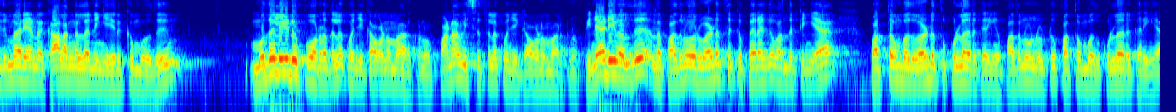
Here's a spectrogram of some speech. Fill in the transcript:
இது மாதிரியான காலங்களில் நீங்கள் இருக்கும்போது முதலீடு போடுறதுல கொஞ்சம் கவனமாக இருக்கணும். பண விஷயத்தில் கொஞ்சம் கவனமாக இருக்கணும். பின்னாடி வந்து அந்த பதினோரு வருடத்துக்கு பிறகு வந்துட்டீங்க. பத்தொன்பது வருடத்துக்குள்ளே இருக்கிறீங்க. பதினொன்று டு பத்தொம்பதுக்குள்ளே இருக்கிறீங்க.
